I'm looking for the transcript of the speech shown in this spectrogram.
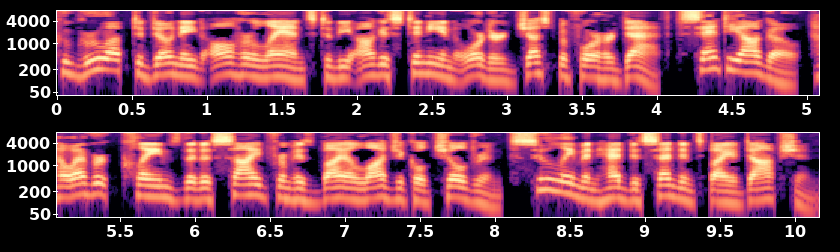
who grew up to donate all her lands to the Augustinian order just before her death. Santiago, however, claims that aside from his biological children, Suleiman had descendants by adoption.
